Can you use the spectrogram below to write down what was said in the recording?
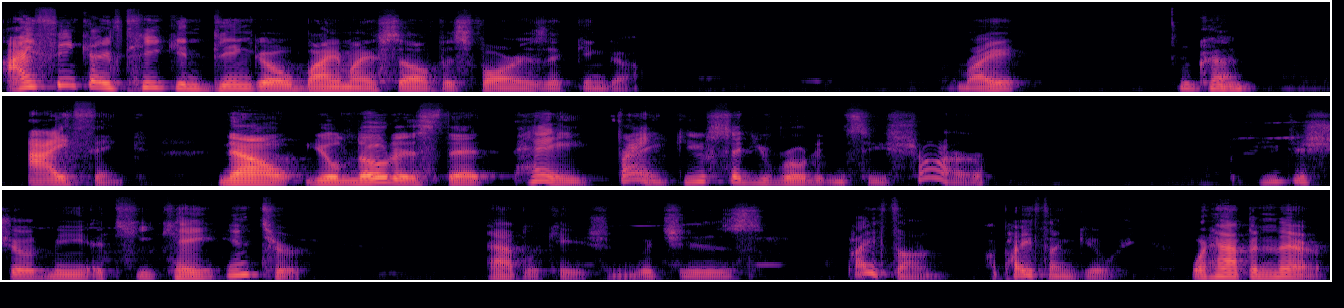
I think I've taken Dingo by myself as far as it can go. Right? Okay. I think. Now you'll notice that, hey, Frank, you said you wrote it in C sharp. You just showed me a Tkinter application, which is Python, a Python GUI. What happened there?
